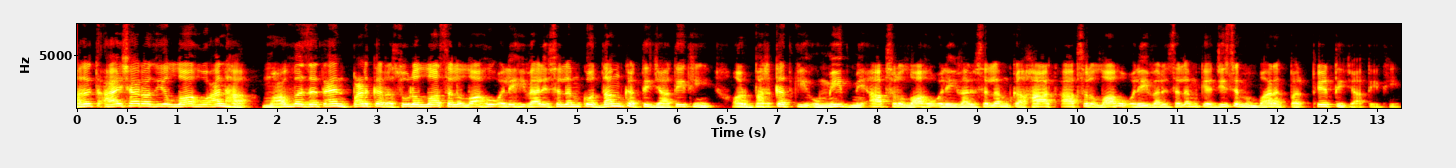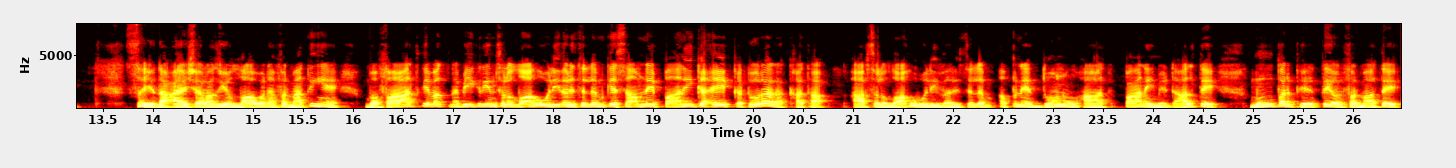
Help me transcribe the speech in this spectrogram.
हज़रत आयशा रज़ी अल्लाह मुआवजतैन पढ़कर रसूल अल्लाह सल्लल्लाहु अलैहि वसल्लम को दम करती जाती थीं और बरकत की उम्मीद में आप सल्लल्लाहु अलैहि वसल्लम का हाथ आप सल्लल्लाहु अलैहि वसल्लम के जिसम मुबारक पर फेरती जाती थी। सैदा आयशा रज़ी अल्लाह फरमाती हैं, वफ़ात के वक्त नबी करीम सल्लल्लाहु अलैहि वसल्लम के सामने पानी का एक कटोरा रखा था। आप सल्लल्लाहु अलैहि वसल्लम अपने दोनों हाथ पानी में डालते, मुँह पर फेरते और फरमाते,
